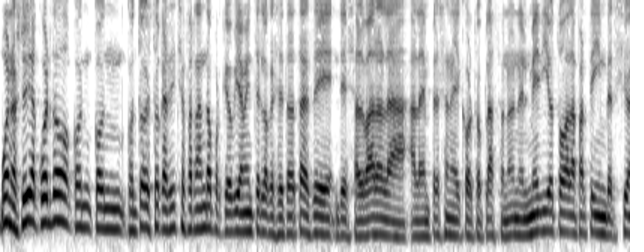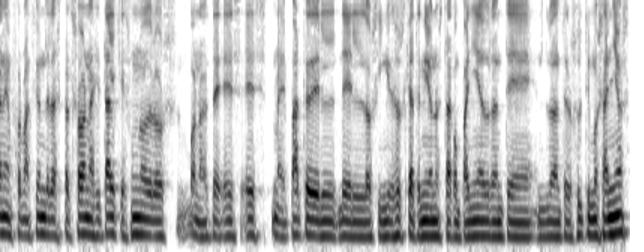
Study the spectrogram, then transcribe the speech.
Bueno, estoy de acuerdo con, todo esto que has dicho, Fernando, porque obviamente lo que se trata es de, salvar a la, empresa en el corto plazo. ¿no? En el medio, toda la parte de inversión en formación de las personas y tal, que es uno de los, bueno, es, es parte de los ingresos que ha tenido nuestra compañía durante, durante los últimos años,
